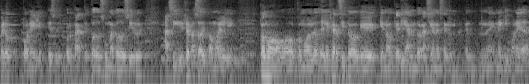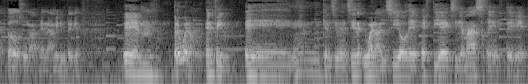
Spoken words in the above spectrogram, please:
pero ponele, eso es importante. Todo suma, todo sirve. Así yo no soy como el como, como los del ejército que, que no querían donaciones en, en, X moneda. Todo suma, a mi criterio. Em, pero bueno, en fin. Eh, em, ¿Qué les iba a decir? Y bueno, el CEO de FTX y demás, este,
